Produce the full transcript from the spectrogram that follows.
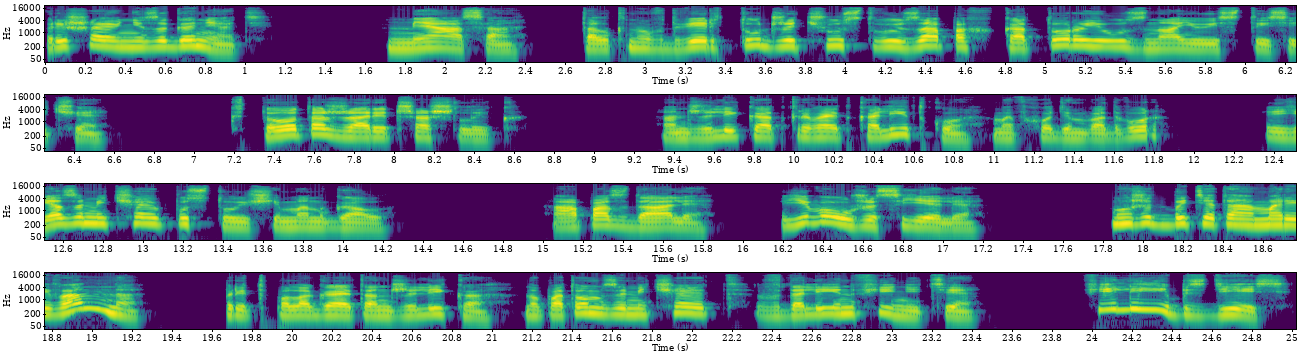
решаю не загонять. Мясо, Толкнув дверь, тут же чувствую запах, который узнаю из тысячи. Кто-то жарит шашлык. Анжелика открывает калитку, мы входим во двор, и я замечаю пустующий мангал. Опоздали. Его уже съели. «Может быть, это Марья Ивановна?» предполагает Анжелика, но потом замечает вдали инфинити. «Филипп здесь».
